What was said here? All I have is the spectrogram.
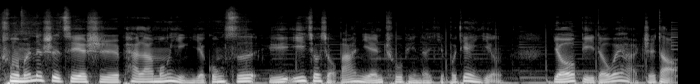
楚门的世界》是派拉蒙影业公司于1998年出品的一部电影，由彼得·威尔执导。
